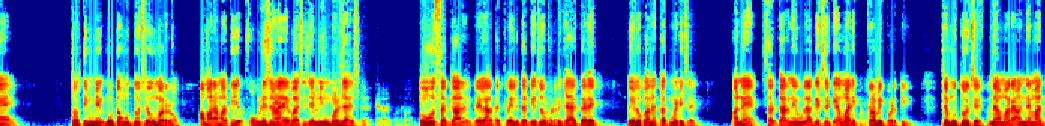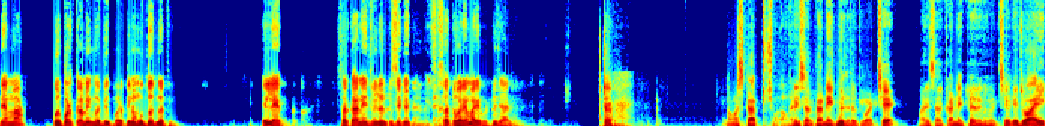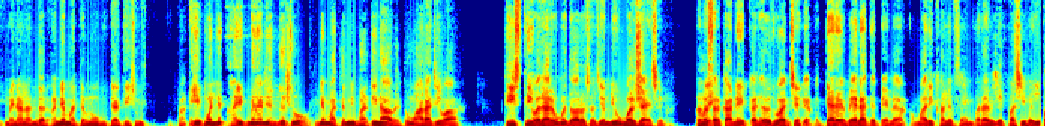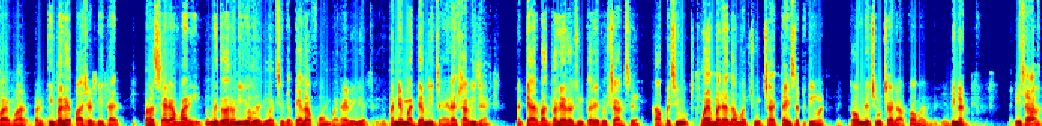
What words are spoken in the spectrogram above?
સૌથી મોટો મુદ્દો છે ઉંમરનો. અમારામાંથી ઓગણીસ જણા એવા છે જેમની ઉંમર જાય છે. તો સરકાર વહેલા તક વહેલી તકે જો ભરતી જાહેર કરે, તો એ લોકોને તક મળી જાય. અને સરકારને એવું લાગે છે કે અમારી ક્રમિક ભરતી જે મુદ્દો છે અને અમારા અન્ય માધ્યમમાં કોઈ પણ ક્રમિક ભરતીનો મુદ્દો જ નથી. એટલે સરકારની જ વિનંતી છે કે સત્વરે અમારી ભરતી જાહેર કરે. નમસ્કાર. મારી સરકારને એક જ રજૂઆત છે. મારી સરકારને એક જ રજૂઆત છે કે જો આ એક મહિનાના અંદર અન્ય માધ્યમનો હું વિદ્યાર્થી છું એક મહિને આ એક મહિનાની અંદર જો અન્ય માધ્યમની ભરતી ના આવે, તો મારા જેવા ત્રીસથી વધારે ઉમેદવારો છે જેમની ઉંમર જાય છે. તમે સરકારને એક જ રજૂઆત છે કે અત્યારે વહેલા તે પહેલા અમારી ખાલે ફોર્મ ભરાવી દે પછી પછી ભરતી ભલે પાછળથી થાય પણ અત્યારે અમારી ઉમેદવારોની એ જ રજૂઆત છે કે પહેલા ફોર્મ ભરાવી લે અને માધ્યમની જાહેરાત આવી જાય. અને ત્યારબાદ ભલે રજૂ કરે તો ચાલશે કા પછી વય મર્યાદામાં છૂટછાટ થઈ શકતી હોય તો અમને છૂટછાટ આપવા વિનંતી. વિશાલ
